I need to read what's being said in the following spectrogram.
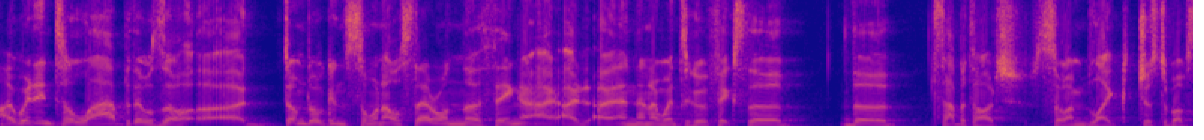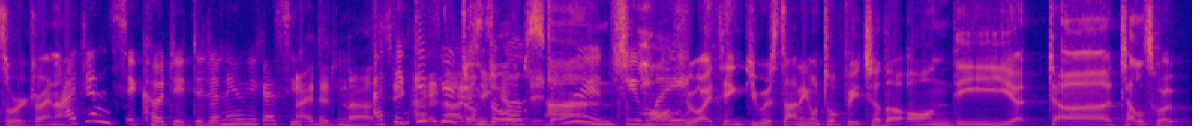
I went into lab. There was a uh, dumb dog and someone else there on the thing. I, I, I and then I went to go fix the the sabotage. So I'm like just above storage right now. I didn't see Koji. Did any of you guys see? I did not. I see think if you're just above storage, you might. Hafu, I think you were standing on top of each other on the uh, telescope.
